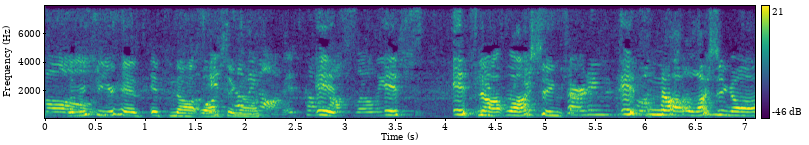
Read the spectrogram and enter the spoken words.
Let me see your hands. It's not washing It's coming off. off. It's coming off slowly. it's it's not washing. It's starting to It's not washing off.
